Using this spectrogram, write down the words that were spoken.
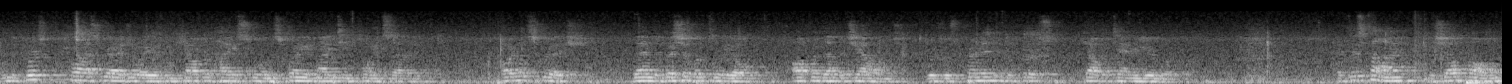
When the first class graduated from Calvert High School in the spring of 1927, Cardinal Stritch, then the Bishop of Toledo, offered them a challenge, which was printed in the first Calvertana yearbook. At this time, Michelle Palm,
